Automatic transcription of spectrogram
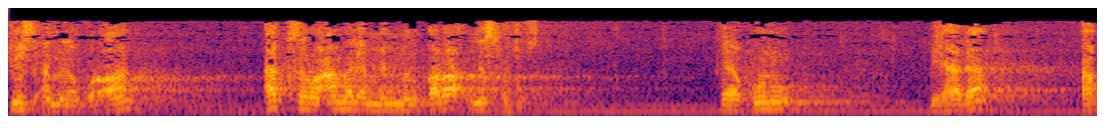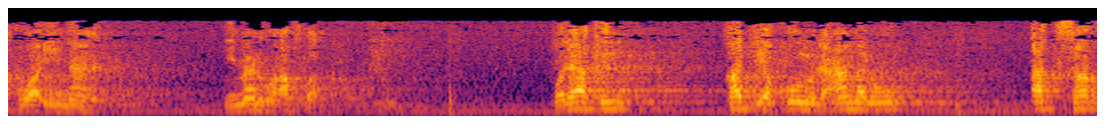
جزءا من القرآن أكثر عملا ممن قرأ نصف جزء. فيكون بهذا أقوى إيمانا. إيمانه أفضل. ولكن قد يكون العمل أكثر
